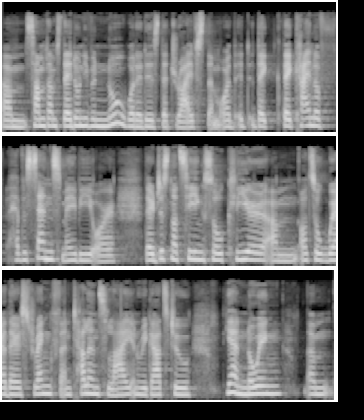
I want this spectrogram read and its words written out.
um, sometimes they don't even know what it is that drives them or it, they they kind of have a sense maybe or they're just not seeing so clear um, also where their strength and talents lie in regards to yeah knowing um,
